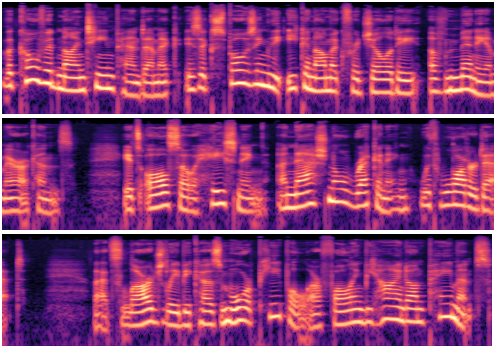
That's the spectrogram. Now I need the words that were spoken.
The COVID 19 pandemic is exposing the economic fragility of many Americans. It's also hastening a national reckoning with water debt. That's largely because more people are falling behind on payments.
